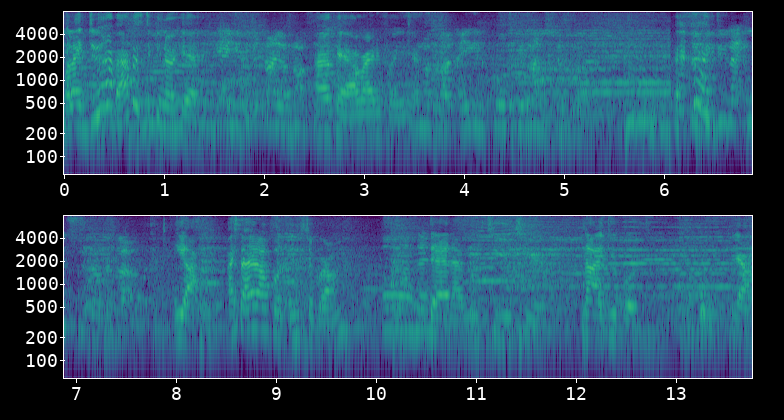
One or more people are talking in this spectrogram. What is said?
well, I do have. I have a sticky note here. Yeah, you can just try on that. Okay, I'll write it for you Oh here. my god, are you going to post your lunch as well? so you do like Instagram as well? Yeah, I started off on Instagram, Oh, and then, then I moved to YouTube. Now I do both. Yeah.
